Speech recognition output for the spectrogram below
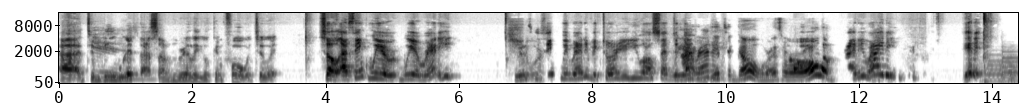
uh, to be with us. I'm really looking forward to it. So I think we're we're ready. Ruth, You Sure. we're ready, Victoria? You all set to We go? are ready. Good to go. Let's roll them. Righty, righty. Hit it.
